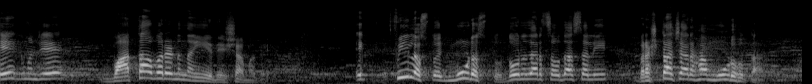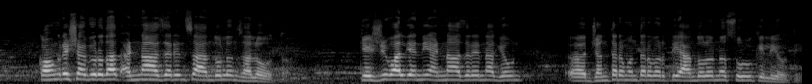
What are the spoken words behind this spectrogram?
एक म्हणजे वातावरण नाही आहे देशामध्ये. एक फील असतो एक मूड असतो. दोन हजार चौदा साली भ्रष्टाचार हा मूड होता. काँग्रेसच्या विरोधात अण्णा हजारेंचं आंदोलन झालं होतं. केजरीवाल यांनी अण्णा हजारेंना घेऊन जंतर मंतरवरती आंदोलनं सुरू केली होती.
